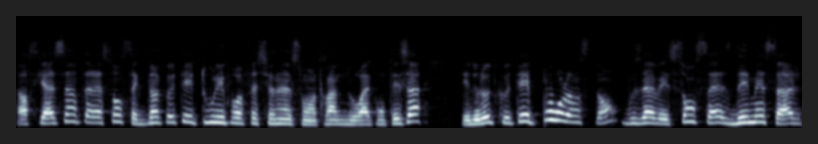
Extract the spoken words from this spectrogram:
Alors ce qui est assez intéressant, c'est que d'un côté, tous les professionnels sont en train de nous raconter ça, et de l'autre côté, pour l'instant, vous avez sans cesse des messages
